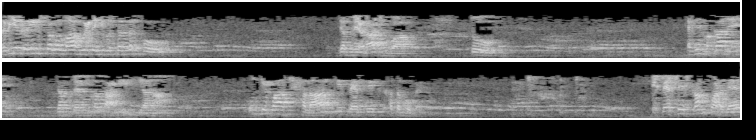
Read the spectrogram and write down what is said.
نبی کریم صلی اللہ علیہ وسلم کو جب معراج ہوا تو اہل مکہ نے جب بیت اللہ تعمیر کیا نا، ان کے پاس حلال کے پیسے ختم ہو گئے۔ پیسے کم پڑ گئے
